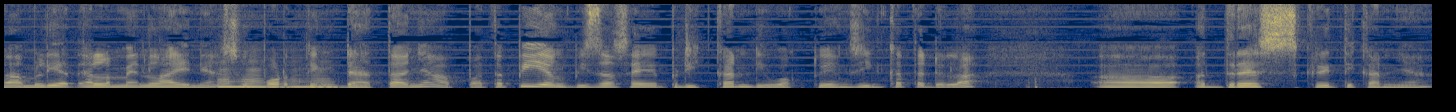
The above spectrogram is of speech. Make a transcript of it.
nggak melihat elemen lain ya, supporting datanya apa, tapi yang bisa saya berikan di waktu yang singkat adalah eh, address kritikannya,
